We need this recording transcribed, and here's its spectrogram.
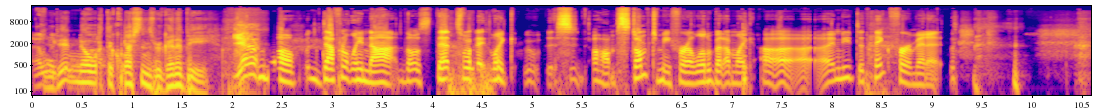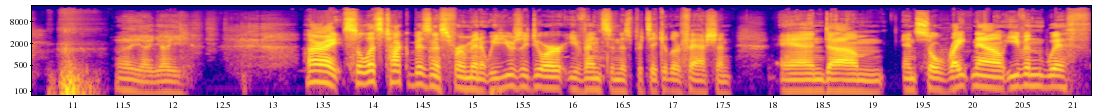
I You like didn't know what the questions were going to be. Yeah, Oh, definitely not. Those. That's what like um, stumped me for a little bit. I'm like, uh, I need to think for a minute. Ay, ay, ay. All right, so let's talk business for a minute. We usually do our events in this particular fashion, and um, and so right now, even with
